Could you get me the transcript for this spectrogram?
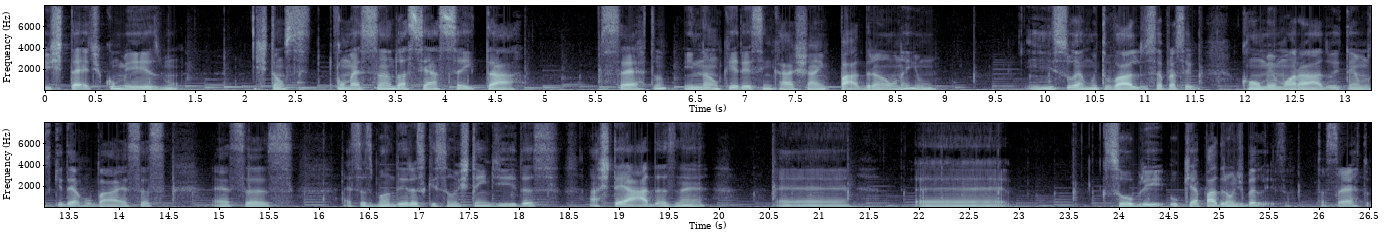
estético mesmo. Estão começando a se aceitar certo? E não querer se encaixar em padrão nenhum. E isso é muito válido, isso é para ser comemorado e temos que derrubar essas essas essas bandeiras que são estendidas, hasteadas, né? É, é, sobre o que é padrão de beleza, tá certo?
